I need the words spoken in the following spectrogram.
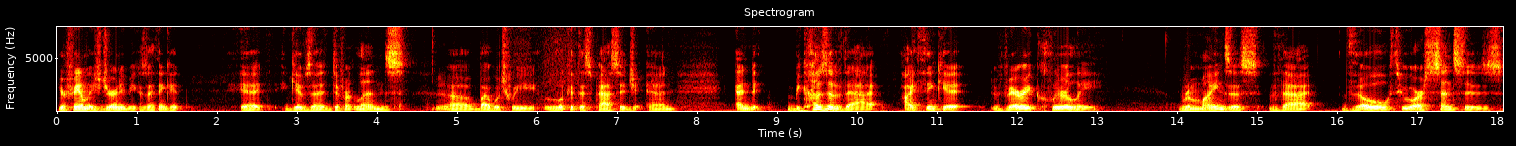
your family's journey because I think it it gives a different lens uh, by which we look at this passage, and and because of that, I think it very clearly reminds us that though through our senses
